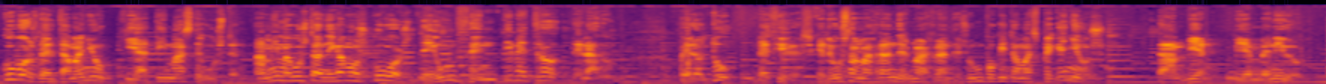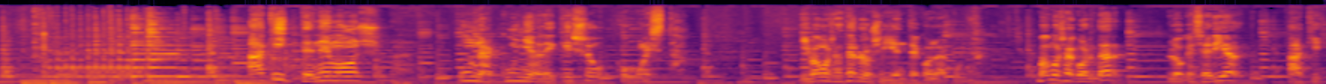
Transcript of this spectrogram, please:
Cubos del tamaño que a ti más te gusten. A mí me gustan, digamos, cubos de un centímetro de lado. Pero tú decides, que te gustan más grandes, más grandes. Un poquito más pequeños, también, bienvenido. Aquí tenemos una cuña de queso como esta. Y vamos a hacer lo siguiente con la cuña. Vamos a cortar lo que sería aquí,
